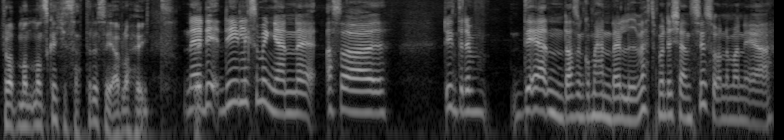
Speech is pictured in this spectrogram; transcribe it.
for at man, man skal ikke sette det så jævla høyt. Nei, det, det er liksom ingen, Altså, det er ikke det, det enda som kommer hende i livet, men det kjennes jo så når man er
